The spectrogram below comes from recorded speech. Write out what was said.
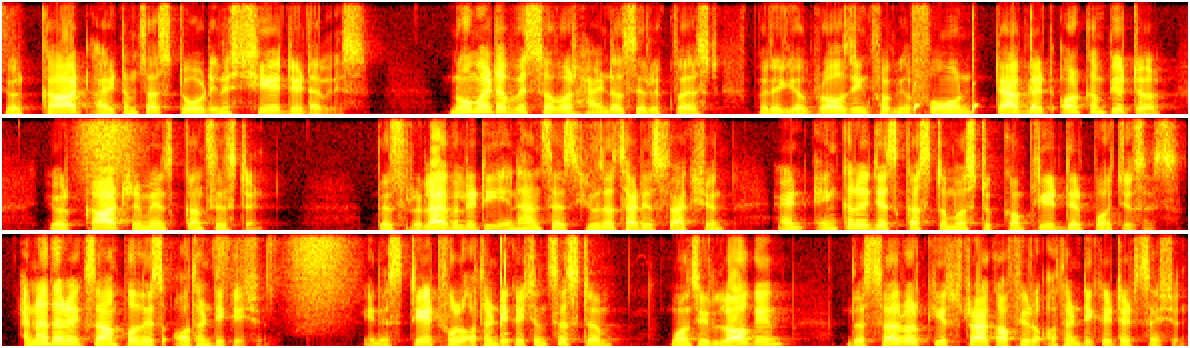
your cart items are stored in a shared database. No matter which server handles your request, whether you're browsing from your phone, tablet, or computer, your cart remains consistent. This reliability enhances user satisfaction and encourages customers to complete their purchases. Another example is authentication. In a stateful authentication system, once you log in, the server keeps track of your authenticated session.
